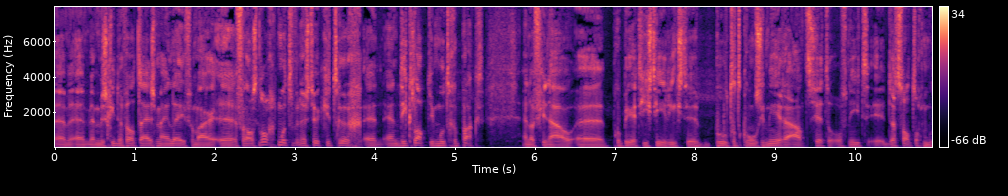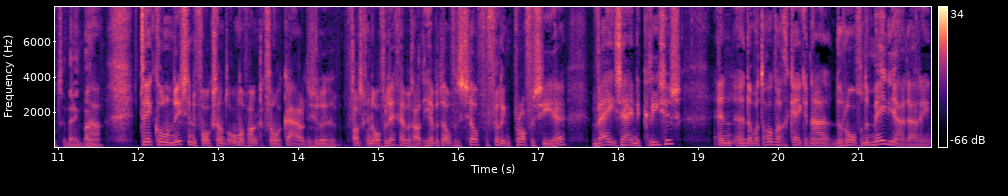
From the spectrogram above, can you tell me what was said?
En, en, en misschien nog wel tijdens mijn leven. Maar eh, vooralsnog moeten we een stukje terug. En, en die klap die moet gepakt. En of je nou eh, probeert hysterisch de boel tot consumeren aan te zetten of niet... eh, dat zal toch moeten, ben ik bang. Ja. Twee columnisten in de Volkskrant, onafhankelijk van elkaar... die zullen vast geen overleg hebben gehad... die hebben het over de self-fulfilling prophecy. Hè? Wij zijn de crisis. En eh dan wordt er ook wel gekeken naar de rol van de media daarin.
